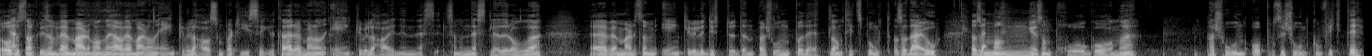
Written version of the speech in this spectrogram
Og du snakker liksom hvem er det man ja, hvem er det man egentlig ville ha som partisekretær? Hvem er det man egentlig ville ha inn i nest, liksom en nestlederrolle? Eh, hvem er det som egentlig ville dytte ut den personen på et eller annet tidspunkt? Altså Det er jo altså, mange sånn pågående person- og posisjonkonflikter.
